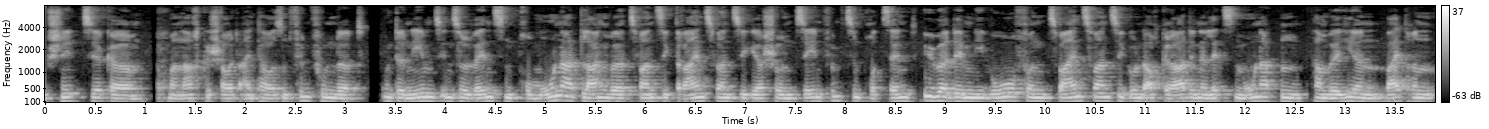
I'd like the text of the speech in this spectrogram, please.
im Schnitt circa, hat man nachgeschaut, 1500 Unternehmensinsolvenzen pro Monat. Lagen wir 2023 ja schon 10, 15 Prozent über dem Niveau von 22 und auch gerade in den letzten Monaten haben wir hier einen weiteren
